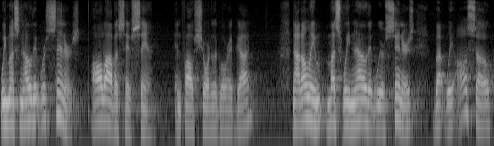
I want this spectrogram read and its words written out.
We must know that we're sinners. All of us have sinned and fall short of the glory of God. Not only must we know that we're sinners, but we also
